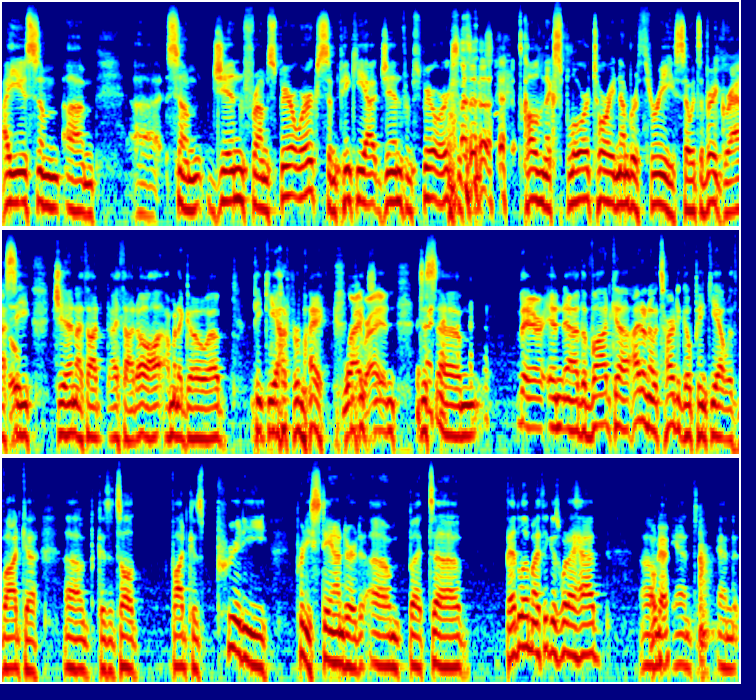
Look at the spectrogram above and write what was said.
I use some um, uh, some gin from Spirit Works, some Pinky Out gin from Spirit Works. It's, it's, it's called an exploratory number three, so it's a very grassy gin. I thought I thought, oh, I'm gonna go uh, Pinky Out for my, my Right, right. gin. Just um, there and uh, the vodka. I don't know. It's hard to go Pinky Out with vodka uh, because it's all vodka's pretty pretty standard. Um, but uh, Bedlam, I think, is what I had. Um, Okay. And and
